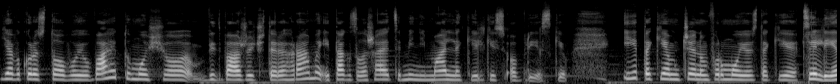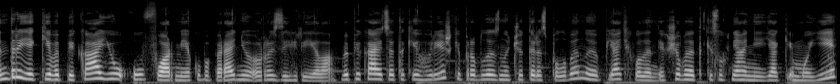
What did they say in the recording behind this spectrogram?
Я використовую ваги, тому що відважую 4 грами і так залишається мінімальна кількість обрізків. І таким чином формую ось такі циліндри, які випікаю у формі, яку попередньо розігріла. Випікаються такі горішки приблизно 4,5-5 хвилин. Якщо вони такі слухняні, як і мої,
